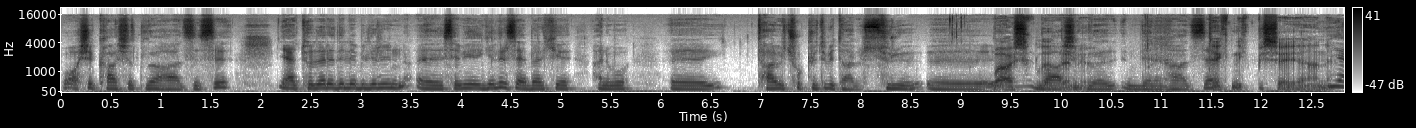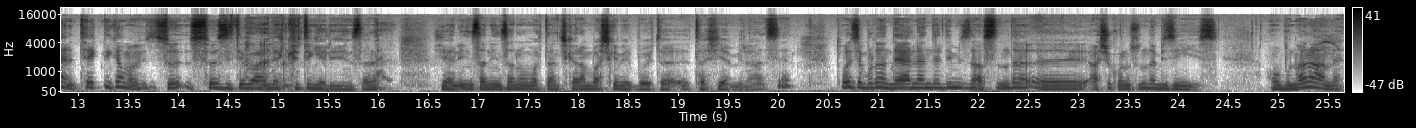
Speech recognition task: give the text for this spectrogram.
bu aşı karşıtlığı hadisesi yani töler edilebilirin e, seviyeye gelirse belki hani bu e, tabir çok kötü bir tabir. Sürü e, bağışıklığı, bağışıklığı denen hadise. Teknik bir şey yani. Yani teknik ama söz, söz itibariyle kötü geliyor insana. Yani insan insan olmaktan çıkaran başka bir boyuta taşıyan bir hadise. Dolayısıyla buradan değerlendirdiğimizde aslında e, aşı konusunda biz iyiyiz. Ama buna rağmen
